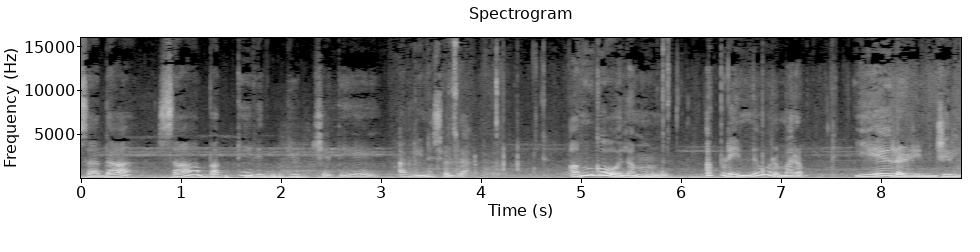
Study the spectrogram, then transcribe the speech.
சதா சா பக்திரித்யுச்சதே அப்படின்னு சொல்கிறார் அங்கோலம் அப்படின்னு ஒரு மரம் ஏரழிஞ்சில்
